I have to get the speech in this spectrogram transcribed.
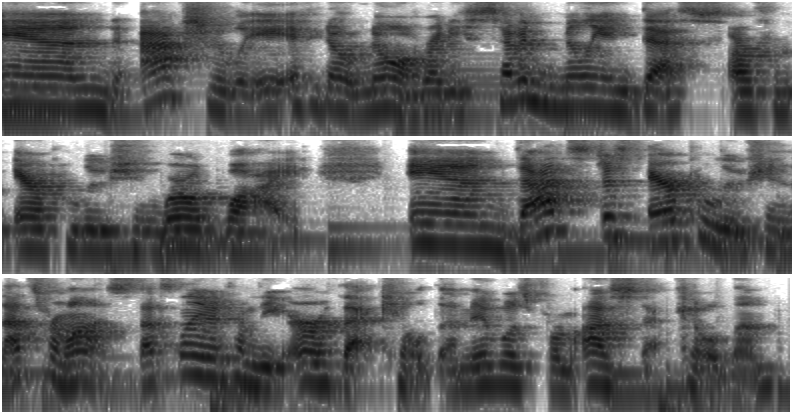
And actually, if you don't know already, 7 million deaths are from air pollution worldwide. And that's just air pollution. That's from us. That's not even from the earth that killed them. It was from us that killed them.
